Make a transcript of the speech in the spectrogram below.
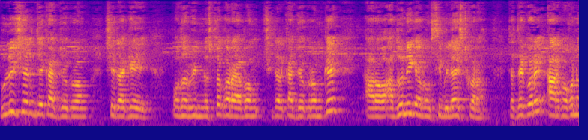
পুলিশের যে কার্যক্রম সেটাকে পদবিন্যস্ত করা এবং সেটার কার্যক্রমকে আরও আধুনিক এবং সিভিলাইজড করা, যাতে করে আর কখনো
